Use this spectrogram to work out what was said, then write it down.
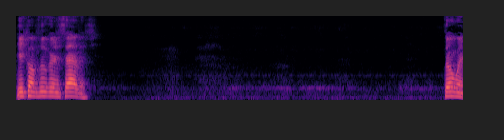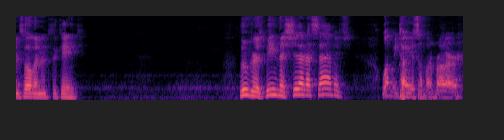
Here comes Luger and Savage. Throwing Sullivan into the cage. Luger is beating the shit out of Savage. Let me tell you something, brother.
